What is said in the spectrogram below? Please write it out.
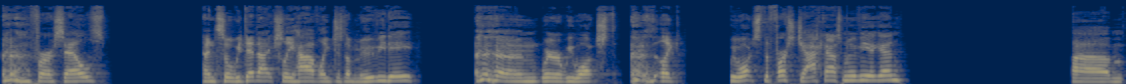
for ourselves. And so we did actually have, like, just a movie day um, where we watched, like, we watched the first Jackass movie again. Um,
